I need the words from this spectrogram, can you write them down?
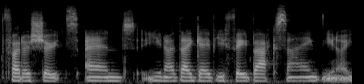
photo shoots and you know they gave you feedback saying you know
